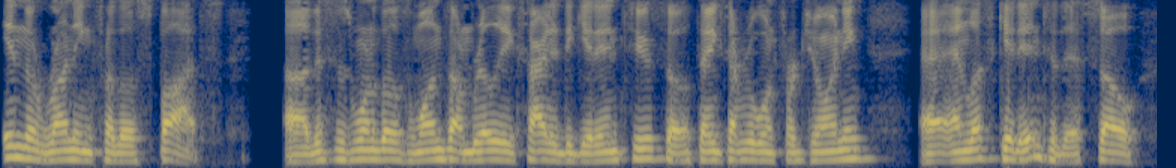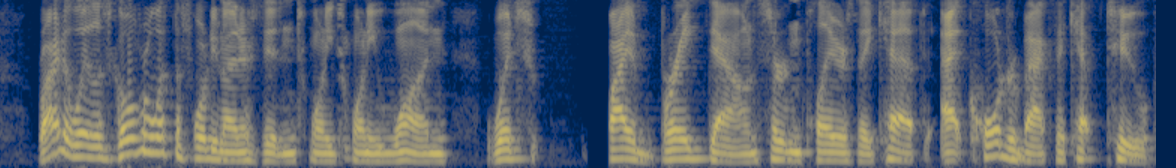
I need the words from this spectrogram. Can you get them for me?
in the running for those spots. Uh, this is one of those ones I'm really excited to get into. So, thanks everyone for joining and let's get into this. So, right away, let's go over what the 49ers did in 2021, which by breakdown, certain players they kept. At quarterback, they kept two.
